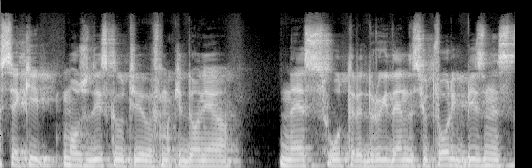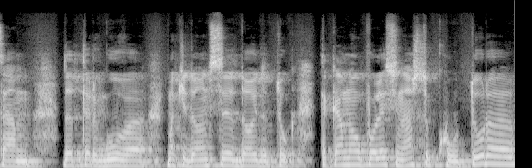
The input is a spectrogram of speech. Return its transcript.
всеки може да иска да отиде в Македония днес, утре, други ден да си отвори бизнес там, да търгува, македонците да дойдат тук. Така много по-лесно нашата култура,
